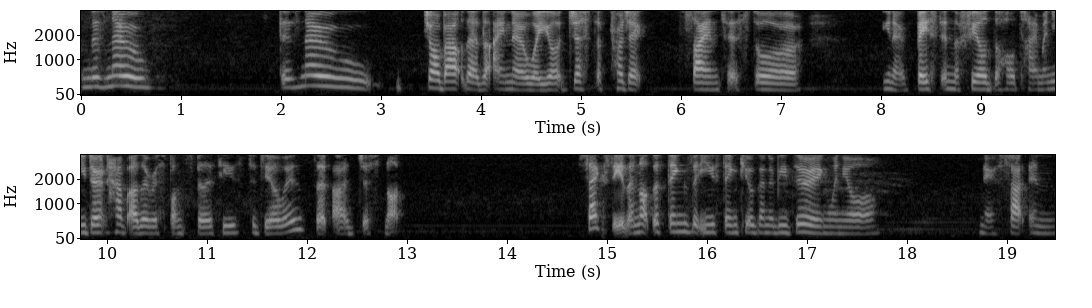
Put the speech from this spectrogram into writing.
there's no there's no job out there that I know where you're just a project scientist or you know based in the field the whole time and you don't have other responsibilities to deal with that are just not sexy. They're not the things that you think you're going to be doing when you're you know sat in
